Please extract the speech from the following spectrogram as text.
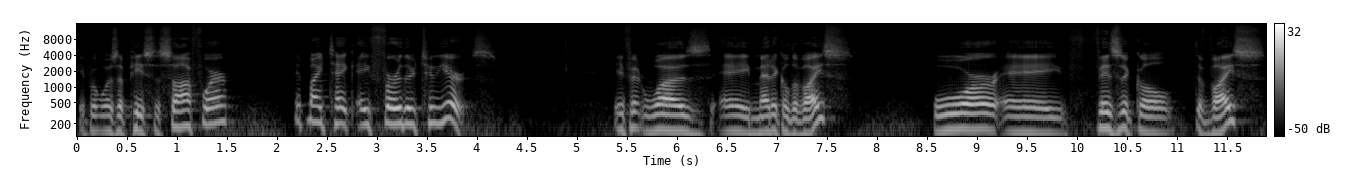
If it was a piece of software, it might take a further two years. If it was a medical device or a physical device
